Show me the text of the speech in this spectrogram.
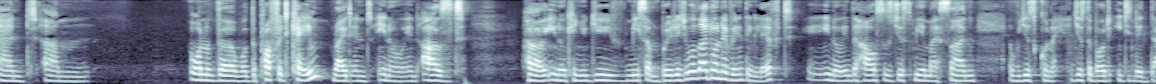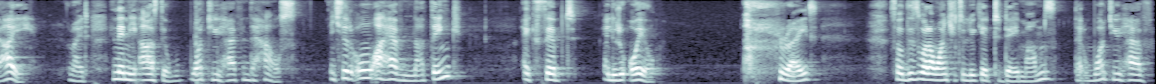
And um, one of the well, the prophet came right and you know and asked her you know can you give me some bread and she goes i don't have anything left you know in the house is just me and my son and we're just gonna just about eating and die right? And then he asked her what do you have in the house? And she said oh i have nothing except a little oil. Right? So this is what i want you to look at today moms that what you have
